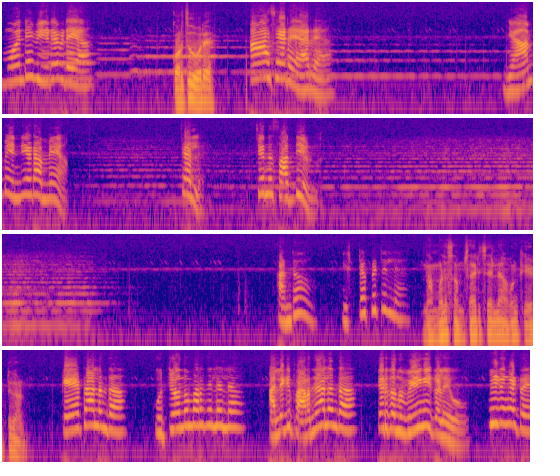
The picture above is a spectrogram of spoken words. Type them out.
മോന്റെ വീട് എവിടെയാ? കുറച്ച് ദൂരെ ആശയുടെ ആരാ? ഞാൻ പെന്നിയുടെ അമ്മയാ. ചെല്ലേ ചെന്ന് സദ്യയുണ്ട്. കണ്ടോ? ഇഷ്ടപ്പെട്ടില്ല. നമ്മൾ സംസാരിച്ചല്ല അവൻ കേട്ട് കാണും. കേട്ടാലെന്താ? കുറ്റമൊന്നും പറഞ്ഞില്ലല്ലോ. അല്ലെങ്കിൽ പറഞ്ഞാലെന്താ? എടുത്തങ്ങ് വിഴുങ്ങിക്കളയോ വിഴുങ്ങട്ടെ.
